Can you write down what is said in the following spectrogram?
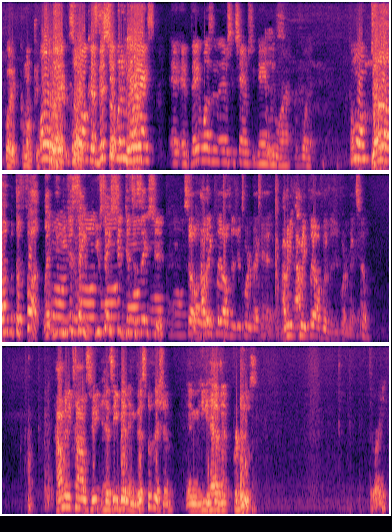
it. Go ahead, come on. Come on with it. Come So- on, because this shit wouldn't be asked if, if they wasn't in the NFC Championship game. We weren't. But Go ahead. Come on. Duh, what the fuck? Like Come you, on, you just say on, you say on, shit come just to say come shit. on, come on, So how many playoffs does your quarterback have? How many how many playoff wins does your quarterback have? Two. How many times he, has he been in this position and he hasn't produced? Three.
